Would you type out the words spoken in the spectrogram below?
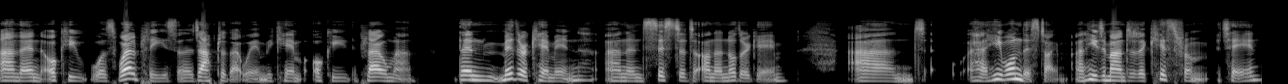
And then Ucky was well pleased and adapted that way and became Ucky the ploughman. Then Mither came in and insisted on another game. And uh, he won this time. And he demanded a kiss from Etain,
